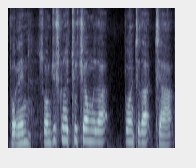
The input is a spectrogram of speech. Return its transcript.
put in. So I'm just going to touch on with that point of that tap.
